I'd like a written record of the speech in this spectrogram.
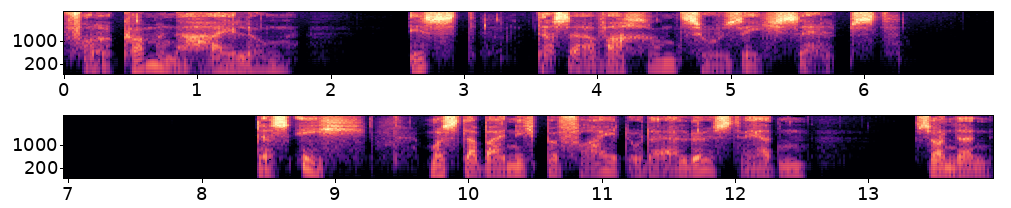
Vollkommene Heilung ist das Erwachen zu sich selbst. Das Ich muss dabei nicht befreit oder erlöst werden, sondern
